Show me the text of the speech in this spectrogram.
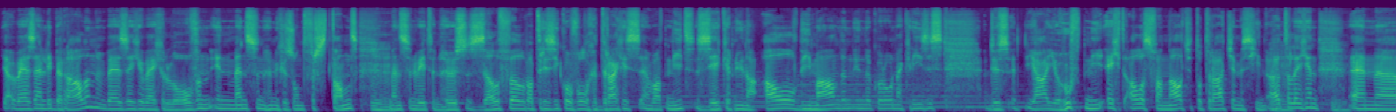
Ja, wij zijn liberalen en wij zeggen, wij geloven in mensen, hun gezond verstand. Mhm. Mensen weten heus zelf wel wat risicovol gedrag is en wat niet. Zeker nu na al die maanden in de coronacrisis. Dus ja, je hoeft niet echt alles van naaldje tot raadje misschien uit te mhm. leggen. Mhm. En uh,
